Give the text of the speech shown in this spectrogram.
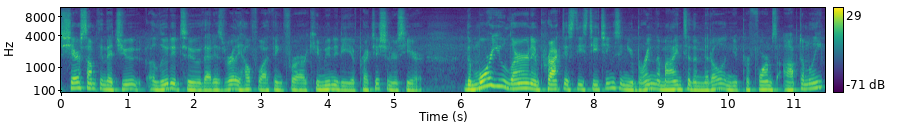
share something that you alluded to that is really helpful, I think, for our community of practitioners here. The more you learn and practice these teachings and you bring the mind to the middle and it performs optimally,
